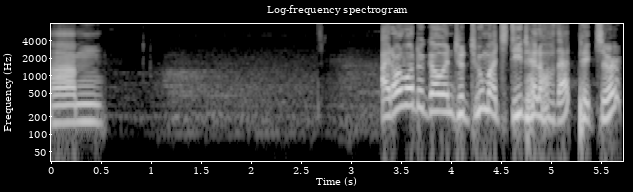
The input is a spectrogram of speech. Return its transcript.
Um, I don't want to go into too much detail of that picture,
